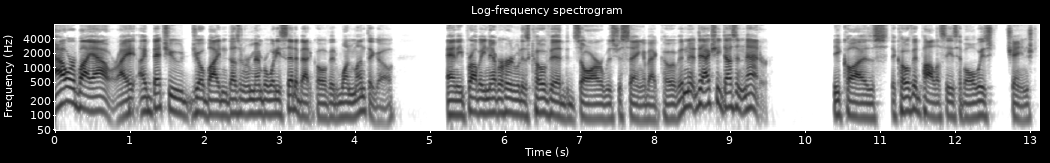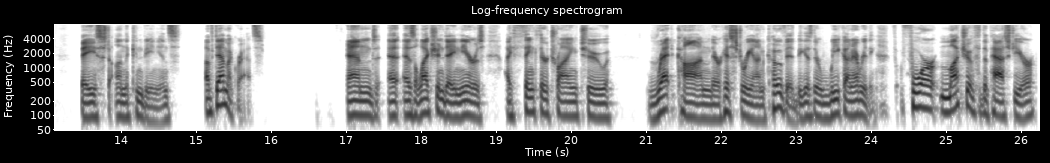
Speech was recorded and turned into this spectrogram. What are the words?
hour by hour. I, I bet you Joe Biden doesn't remember what he said about COVID one month ago. And he probably never heard what his COVID czar was just saying about COVID. And it actually doesn't matter because the COVID policies have always changed based on the convenience of Democrats. And as election day nears, I think they're trying to retcon their history on COVID because they're weak on everything. For much of the past year,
